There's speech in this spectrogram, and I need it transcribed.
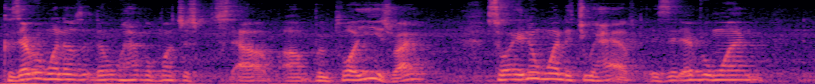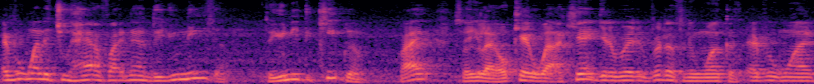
Because everyone doesn't don't have a bunch of uh, uh, employees, right? So anyone that you have, is it everyone? Everyone that you have right now, do you need them? Do you need to keep them? Right? So you're like, okay, well, I can't get rid of, rid of anyone because everyone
